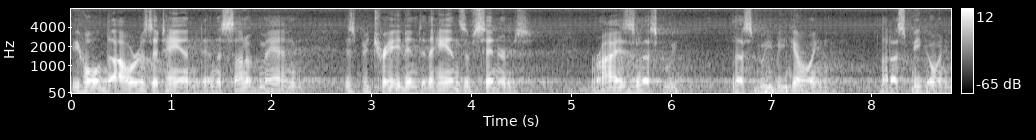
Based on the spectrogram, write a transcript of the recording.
Behold, the hour is at hand, and the Son of Man is betrayed into the hands of sinners. Rise, lest we, lest we be going. Let us be going.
